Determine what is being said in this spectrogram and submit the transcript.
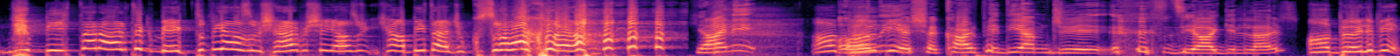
Bihter artık mektup yazmış her bir şey yazmış. Ya Bihter'cim kusura bakma ya. Yani Abi böyle anı bir, yaşa carpe diemci ziyagiller. Aa böyle bir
